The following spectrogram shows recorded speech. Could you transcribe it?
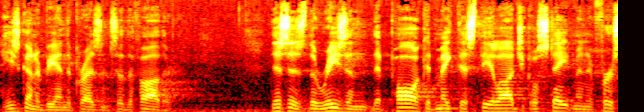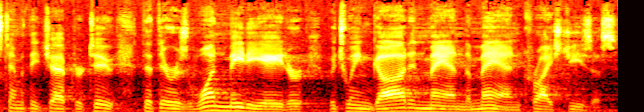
He's going to be in the presence of the Father. This is the reason that Paul could make this theological statement in 1 Timothy chapter 2 that there is one mediator between God and man, the man, Christ Jesus.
